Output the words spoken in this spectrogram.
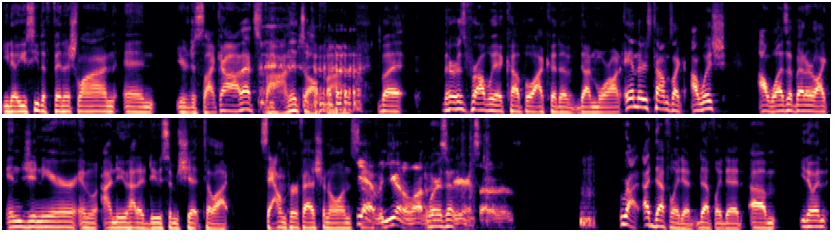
you know, you see the finish line and you're just like, oh, that's fine, it's all fine. but there was probably a couple I could have done more on. And there's times like I wish I was a better like engineer and I knew how to do some shit to like sound professional and stuff. yeah, but you got a lot of Whereas it- experience out of this. Right. I definitely did. Definitely did. Um, you know, and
